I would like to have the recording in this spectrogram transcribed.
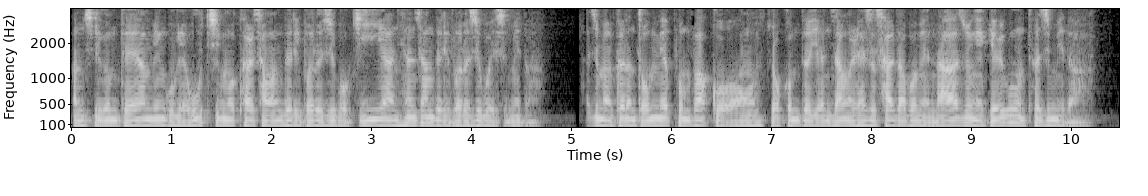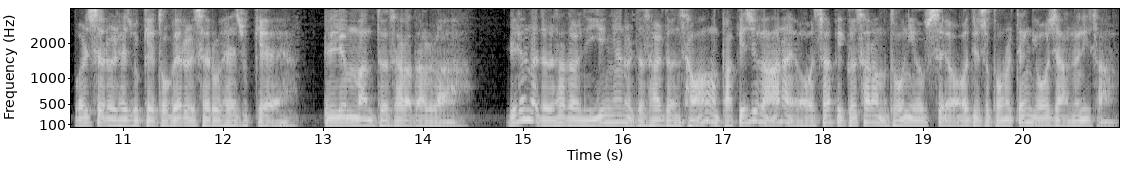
참 지금 대한민국에 웃지 못할 상황들이 벌어지고 기이한 현상들이 벌어지고 있습니다. 하지만 그런 돈 몇 푼 받고 조금 더 연장을 해서 살다 보면 나중에 결국은 터집니다. 월세를 해줄게 도배를 새로 해줄게 1년만 더 살아달라. 1년을 더 살든 2년을 더 살든 상황은 바뀌지가 않아요. 어차피 그 사람은 돈이 없어요. 어디서 돈을 땡겨오지 않는 이상.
